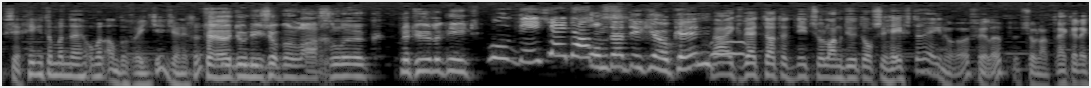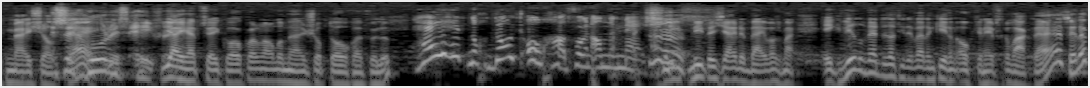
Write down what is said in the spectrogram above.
zeg ging het om een, om een ander vriendje, Jennifer? Ja, doe niet zo belachelijk. Natuurlijk niet. Hoe weet jij dat? Omdat ik jou ken. Maar ik weet dat het niet zo lang duurt of ze heeft er een, hoor, Philip. Zo lang trekkelijk meisje als Zeg, zij. hoor eens even. Jij hebt zeker ook wel een ander meisje op het oog, hè, Philip? Hij heeft nog nooit oog gehad voor een ander meisje. Niet, niet als jij erbij was, maar ik wil wedden dat hij er wel een keer een oogje in heeft gewaakt, hè, Philip?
